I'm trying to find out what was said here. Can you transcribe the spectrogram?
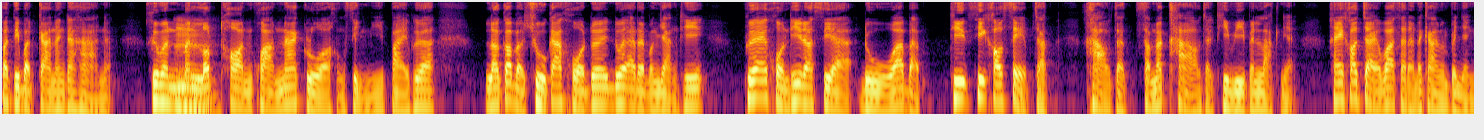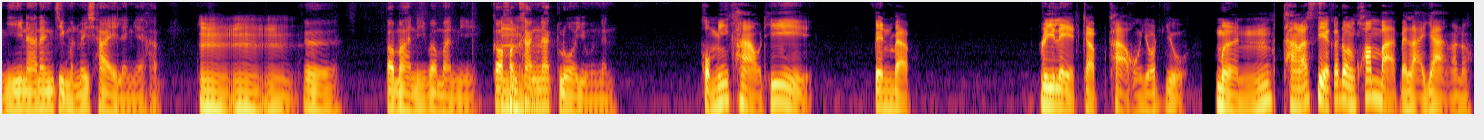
ปฏิบัติการทางทหารอะคือมันอืมมันลดทอนความน่ากลัวของสิ่งนี้ไปเพื่อ แล้วก็แบบ sugarcoat ด้วยด้วยอะไรบางอย่างที่ เพื่อให้คนที่รัสเซียดูว่าแบบที่ที่เขาเสพจาก ข่าวจากสำนักข่าวจากทีวีเป็นหลักเนี่ย ให้เข้าใจว่าสถานการณ์มันเป็นอย่างนี้นะทั้งจริงๆมันไม่ใช่อะไรเงี้ยครับ อืมอืมอืมเออ ประมาณนี้ประมาณนี้ ก็ค่อนข้างน่ากลัวอยู่เหมือนกันผมมีข่าวที่เป็นแบบรีเลทกับข่าวของยศอยู่ เหมือนทางรัสเซียก็โดนคว่ำบาตรไปหลายอย่างอะเนาะ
